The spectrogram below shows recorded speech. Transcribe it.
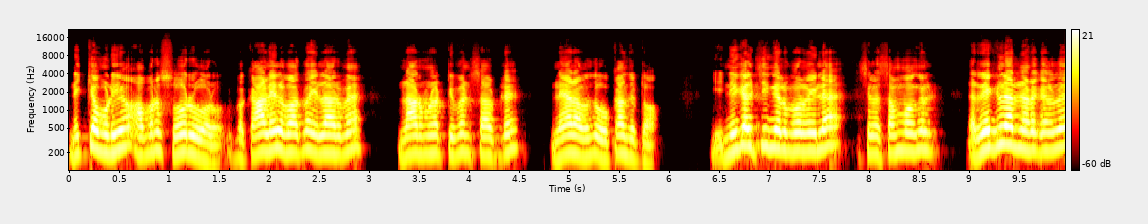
நிற்க முடியும். அப்புறம் சோறு வரும். இப்போ காலையில் பார்த்தா எல்லாருமே நார்மலாக டிஃபன் சாப்பிட்டு நேராக வந்து உட்காந்துட்டோம் நிகழ்ச்சிங்கிற முறையில் சில சம்பவங்கள் ரெகுலர் நடக்கிறது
